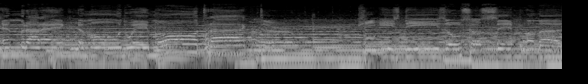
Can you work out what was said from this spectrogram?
J'aimerais que le monde ouais mon tracteur. Puis ils se disent oh ça c'est pas mal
